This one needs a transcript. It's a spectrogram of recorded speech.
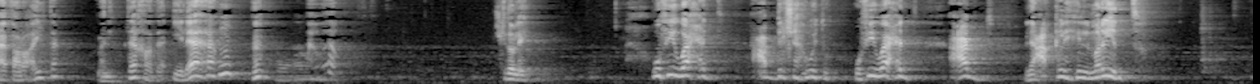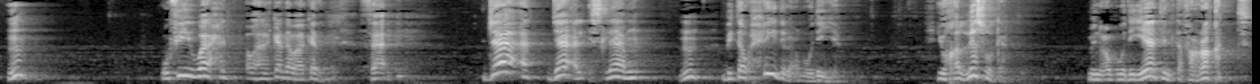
أفرأيت من اتخذ إلهه؟ هواه. مش كده ولا إيه؟ وفي واحد عبد لشهوته وفي واحد عبد لعقله المريض. وفي واحد وهكذا وهكذا. فجاء جاء الإسلام بتوحيد العبودية. يخلصك من عبوديات تفرقت.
